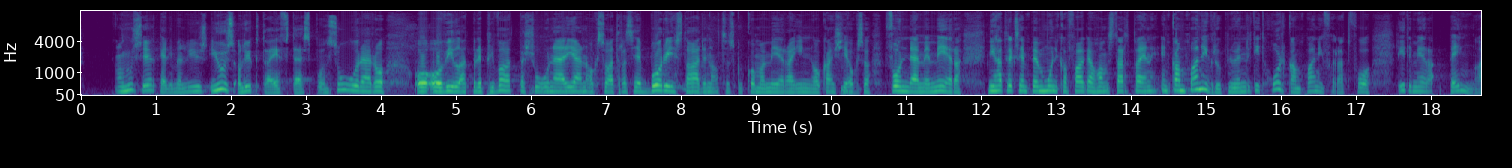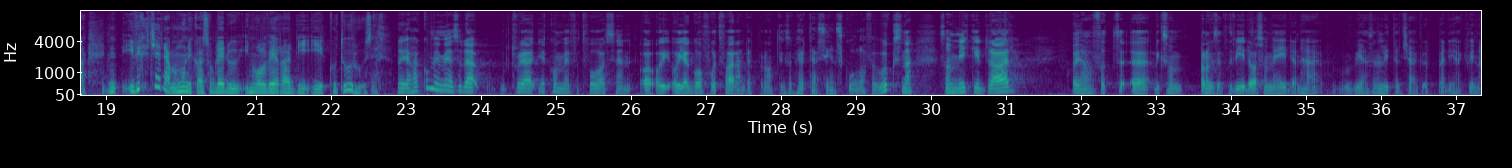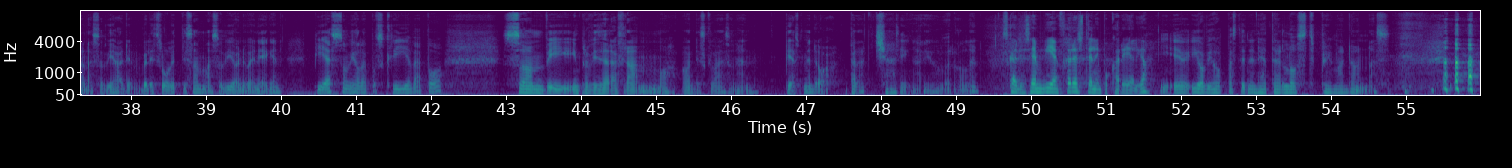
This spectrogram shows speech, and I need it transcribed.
Och nu söker de med ljus, och lykta efter sponsorer och, och, och vill att både privatpersoner, gärna också att Raseborg, staden alltså, skulle komma mera in och kanske mm. också fonder med mera. Ni har till exempel Monica Fagerholm startat en, en kampanjgrupp nu, en riktigt hård kampanj för att få lite mera pengar. I vilket skede, Monica, så blev du involverad i, i Kulturhuset? jag har kommit med sådär, tror jag, jag kom med för två år sedan och, och, och jag går fortfarande på något som heter scenskola för vuxna, som Micke drar. Och jag har fått uh, liksom på något sätt vi då som är i den här, vi har en liten kärgrupp med de här kvinnorna så vi hade väldigt roligt tillsammans och vi gör nu en egen pjäs som vi håller på att skriva på som vi improviserar fram och, och det ska vara en sån här pjäs med då bara kärringar i huvudrollen. Ska det sen bli en föreställning på Karelia? Jo, vi hoppas det. Den heter Lost Primadonnas.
